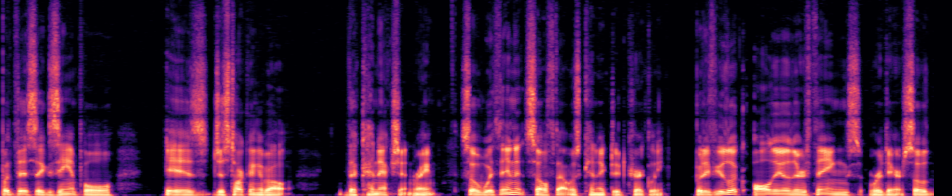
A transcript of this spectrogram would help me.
but this example is just talking about the connection, right? So, within itself, that was connected correctly. But if you look, all the other things were there. So,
